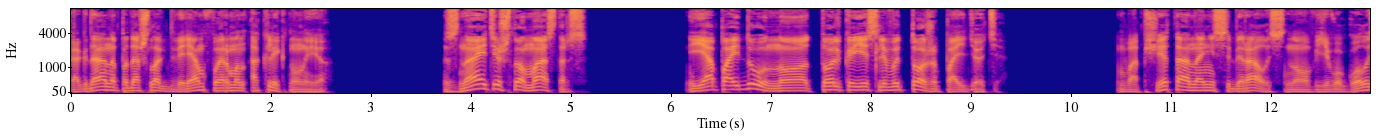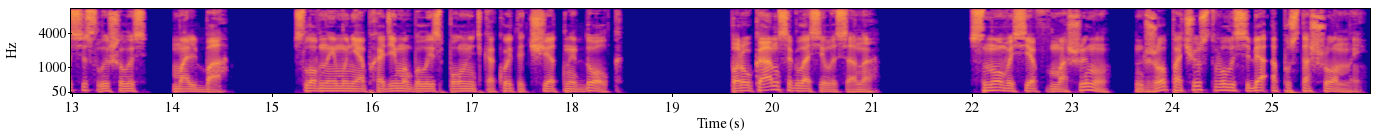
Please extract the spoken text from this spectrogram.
Когда она подошла к дверям, Ферман окликнул ее. «Знаете что, Мастерс? Я пойду, но только если вы тоже пойдете». Вообще-то она не собиралась, но в его голосе слышалась мольба словно ему необходимо было исполнить какой-то тщетный долг. «По рукам», — согласилась она. Снова сев в машину, Джо почувствовала себя опустошенной.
